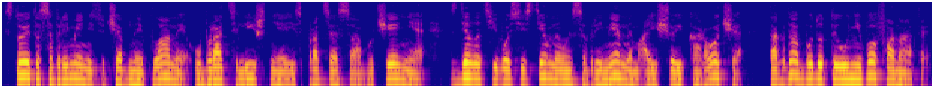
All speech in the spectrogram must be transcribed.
Стоит осовременить учебные планы, убрать лишнее из процесса обучения, сделать его системным и современным, а еще и короче, тогда будут и у него фанаты.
